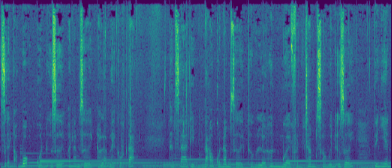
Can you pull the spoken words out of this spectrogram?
giữa não bộ của nữ giới và nam giới đó là về cấu tạo. Thật ra thì não của nam giới thường lớn hơn 10% so với nữ giới. Tuy nhiên,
